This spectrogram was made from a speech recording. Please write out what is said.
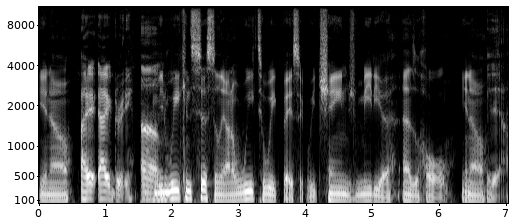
you know? I I agree. Um, I mean, we consistently on a week to week basis, we change media as a whole, you know? Yeah.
